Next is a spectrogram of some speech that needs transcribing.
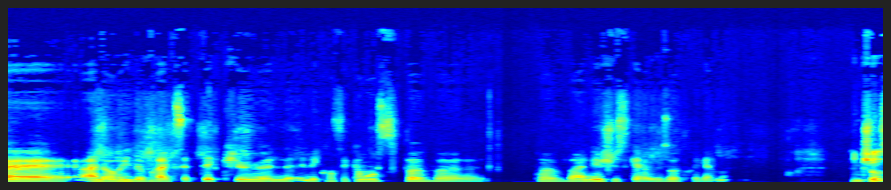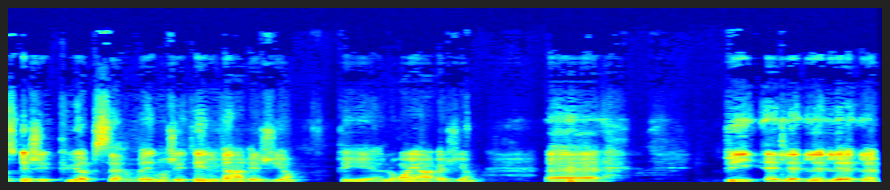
alors ils devraient accepter que les conséquences peuvent, peuvent aller jusqu'à eux autres également. Une chose que j'ai pu observer, moi j'ai été élevé en région, puis loin en région, puis le,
